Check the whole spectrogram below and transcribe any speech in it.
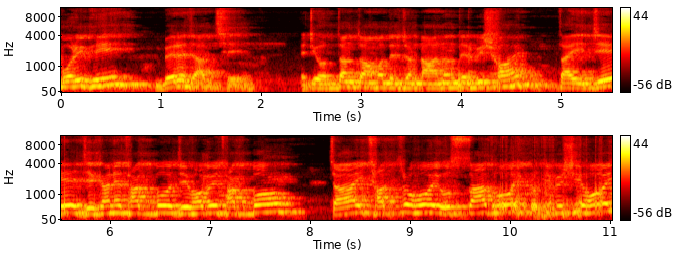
পরিধি বেড়ে যাচ্ছে। এটি অত্যন্ত আমাদের জন্য আনন্দের বিষয়। তাই যে যেখানে থাকব, যেভাবে থাকব, চাই ছাত্র হই ওস্তাদ হই, প্রতিবেশী হই,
